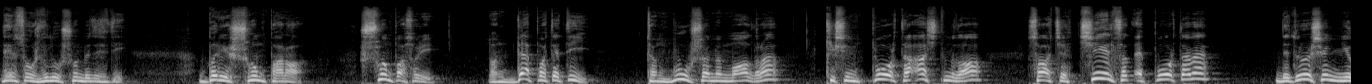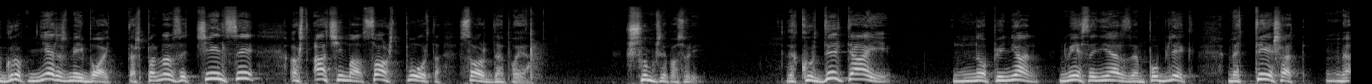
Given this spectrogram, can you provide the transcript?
Derisa u zhvillua shumë biznesi i tij, bëri shumë para, shumë pasuri. Domethënë depot e tij të mbushë me mallra, kishin porta aq të mëdha, sa që çelësat e portave detyroheshin një grup njerëz me i bajt. Tash paramendo se çelësi është aq i madh, sa është porta, sa është depoja. Shumë kishte pasuri. Dhe kur dilte ai në opinion, në mes të njerëzve, në publik, me teshat me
